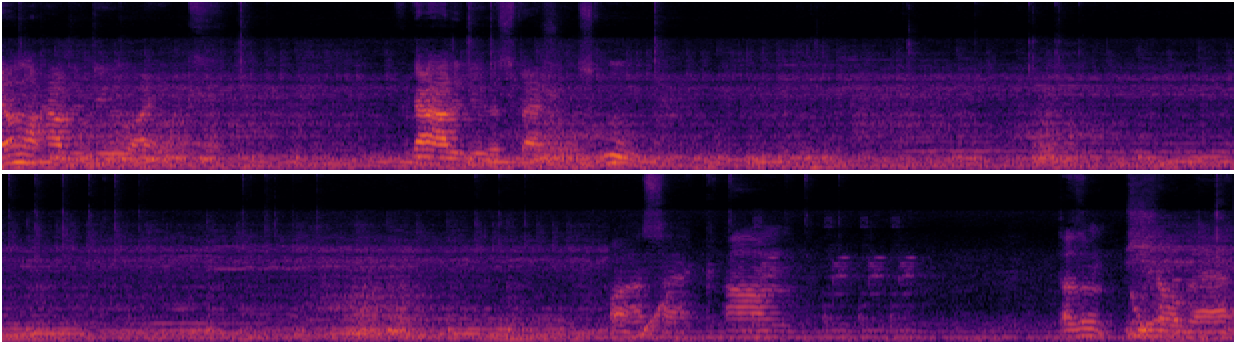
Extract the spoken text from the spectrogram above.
don't know how to Forgot how to do the specials. Ooh. Hold on a sec. Um. Doesn't show that.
